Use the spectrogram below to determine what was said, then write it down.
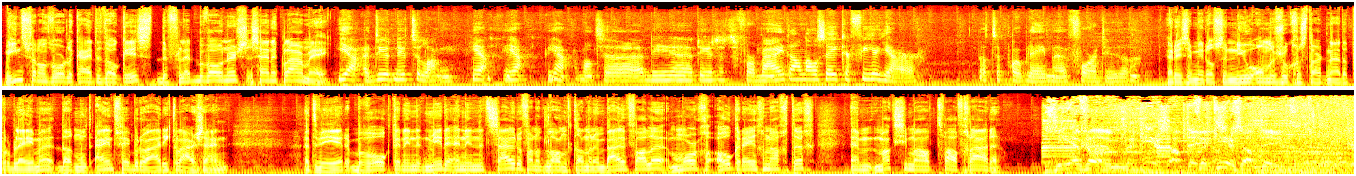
Wiens verantwoordelijkheid het ook is, de flatbewoners zijn er klaar mee. Ja, het duurt nu te lang. Ja, ja, ja want uh, nu duurt het voor mij dan al zeker vier jaar dat de problemen voortduren. Er is inmiddels een nieuw onderzoek gestart naar de problemen. Dat moet eind februari klaar zijn. Het weer bewolkt en in het midden en in het zuiden van het land kan er een bui vallen. Morgen ook regenachtig en maximaal 12 graden. ZFM, verkeersupdate. verkeersupdate.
